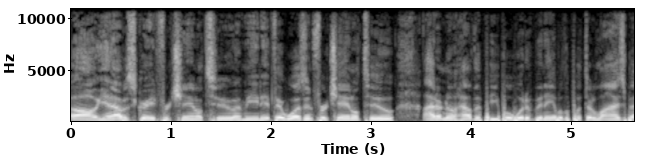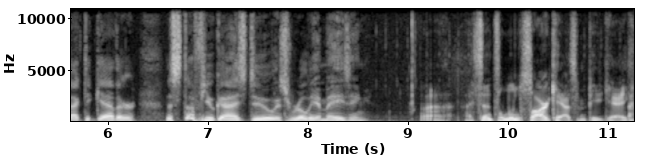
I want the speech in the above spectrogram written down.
Oh yeah, that was great for Channel Two. I mean, if it wasn't for Channel Two, I don't know how the people would have been able to put their lives back together. The stuff you guys do is really amazing. Ah, I sense a little sarcasm, PK.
